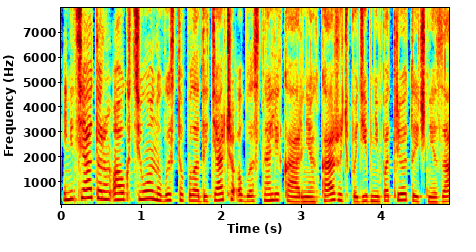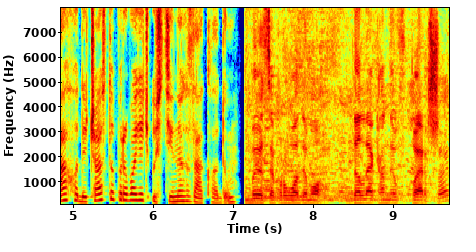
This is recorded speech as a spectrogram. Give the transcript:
Ініціатором аукціону виступила дитяча обласна лікарня. кажуть, подібні патріотичні заходи часто проводять у стінах закладу. Ми це проводимо далеко не вперше,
